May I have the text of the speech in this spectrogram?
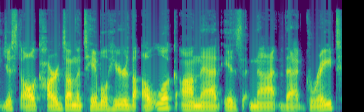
just all cards on the table here. The outlook on that is not that great.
